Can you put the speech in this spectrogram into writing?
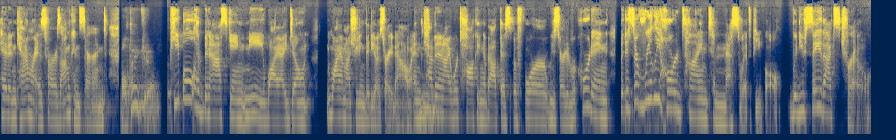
hidden camera as far as I'm concerned. Well, thank you. People have been asking me why I don't why I'm not shooting videos right now. And mm. Kevin and I were talking about this before we started recording, but it's a really hard time to mess with people. Would you say that's true?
